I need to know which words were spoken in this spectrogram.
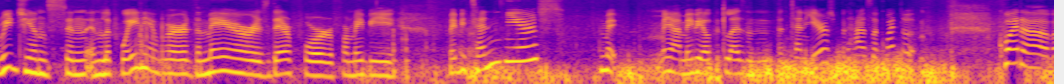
regions in, in Lithuania, where the mayor is there for for maybe maybe 10 years. Yeah, maybe a bit less than, than 10 years, but has a quite a quite a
